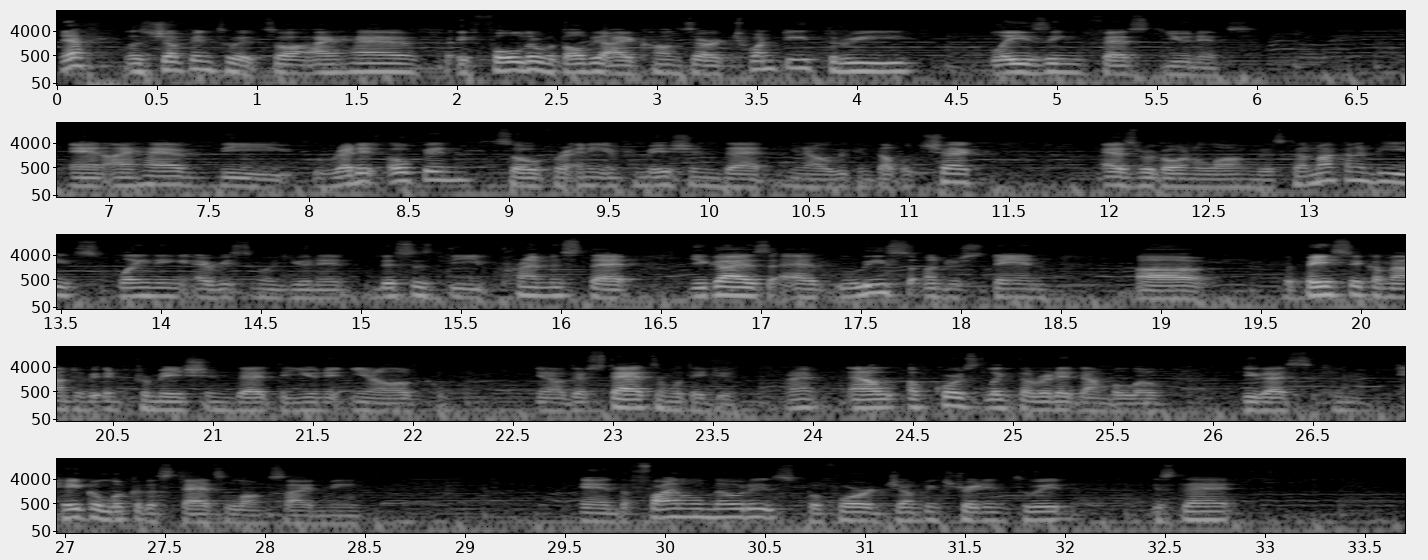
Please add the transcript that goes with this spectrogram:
yeah, let's jump into it. So I have a folder with all the icons. There are 23 Blazing Fest units. And I have the Reddit open, so for any information that, you know, we can double check as we're going along this. I'm not going to be explaining every single unit. This is the premise that you guys at least understand uh, the basic amount of information that the unit, you know, you know, their stats and what they do, right? And I'll, of course, link the Reddit down below. You guys can take a look at the stats alongside me. And the final notice before jumping straight into it is that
